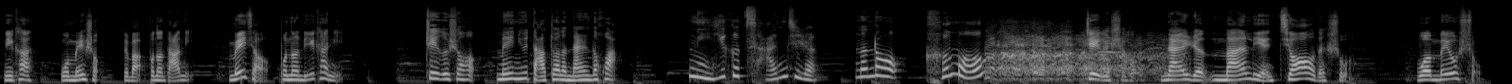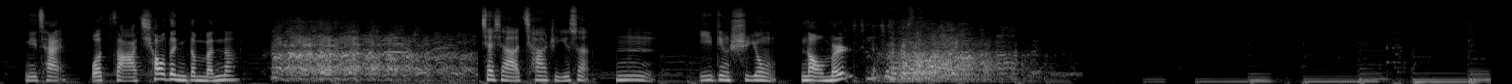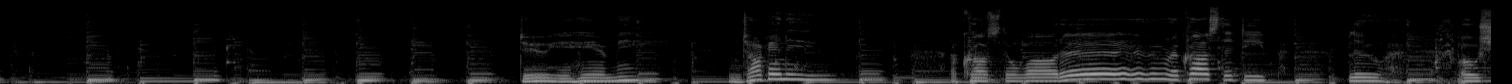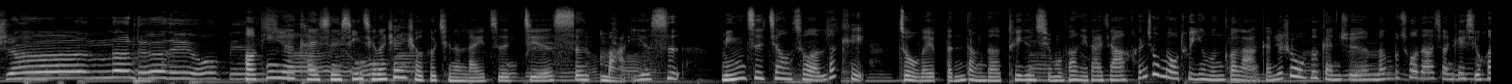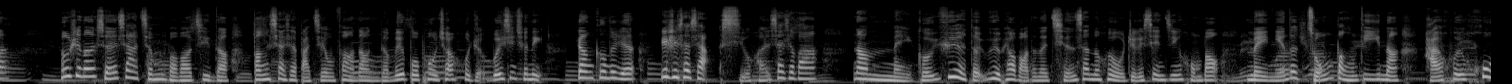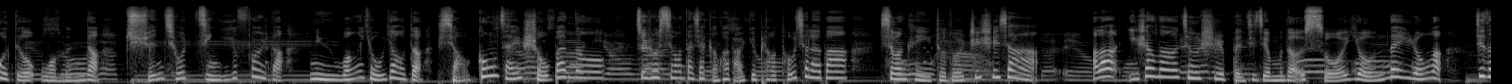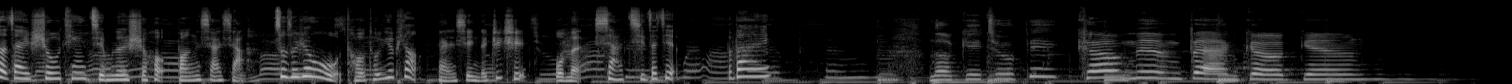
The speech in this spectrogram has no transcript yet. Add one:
你看我没手，对吧？不能打你，没脚不能离开你。这个时候，美女打断了男人的话：“你一个残疾人，难道很猛？” 这个时候，男人满脸骄傲地说：“我没有手，你猜我咋敲的你的门呢？” 夏夏掐指一算，嗯，一定是用脑门儿。好听越，开心心情的这首歌曲呢，来自杰森·马耶斯，名字叫做《Lucky》。作为本档的推荐曲目发给大家，很久没有推英文歌啦，感觉这首歌感觉蛮不错的，希望你可以喜欢。同时呢，喜欢下节目的宝宝记得帮夏夏把节目放到你的微博朋友圈或者微信群里，让更多人认识夏夏，喜欢夏夏吧。那每个月的月票榜单的前三呢会有这个现金红包，每年的总榜第一呢还会获得我们的全球仅一份的女王有要的小公仔手办呢。所以说，希望大家赶快把月票投起来吧，希望可以多多支持一下。好了，以上呢就是本期节目的所有内容了。记得在收听节目的时候帮夏夏做做任务，投投月票，感谢你的支持。我们下期再见，拜拜。Lucky to be coming back again.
